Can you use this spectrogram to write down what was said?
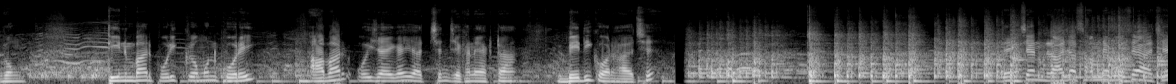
এবং তিনবার পরিক্রমণ করেই আবার ওই জায়গায় যাচ্ছেন যেখানে একটা বেদি করা আছে। দেখছেন, রাজা সামনে বসে আছে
